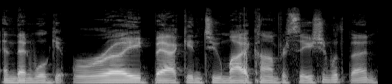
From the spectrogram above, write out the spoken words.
and then we'll get right back into my conversation with Ben.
